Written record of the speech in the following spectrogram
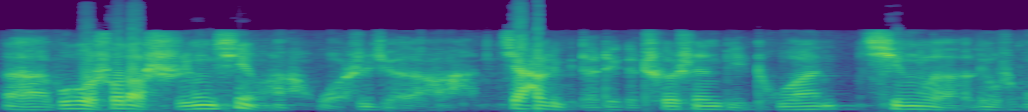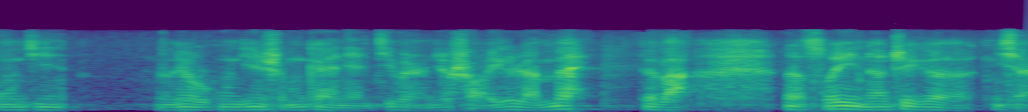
呃，不过说到实用性啊，我是觉得啊，嘉旅的这个车身比途安轻了六十公斤，六十公斤什么概念？基本上就少一个人呗，对吧？那所以呢，这个你想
